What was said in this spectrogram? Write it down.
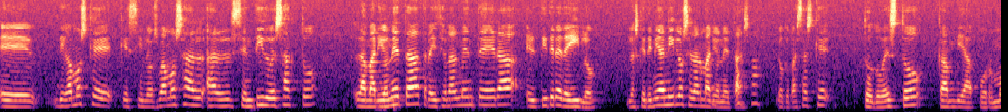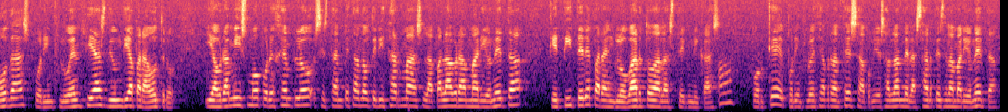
Eh, digamos que, que, si nos vamos al, al, sentido exacto, la marioneta tradicionalmente era el títere de hilo. Las que tenían hilos eran marionetas. Lo que pasa es que todo esto cambia por modas, por influencias de un día para otro. Y ahora mismo, por ejemplo, se está empezando a utilizar más la palabra marioneta que títere para englobar todas las técnicas. Ah. ¿Por qué? Por influencia francesa, porque ellos hablan de las artes de la marioneta.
